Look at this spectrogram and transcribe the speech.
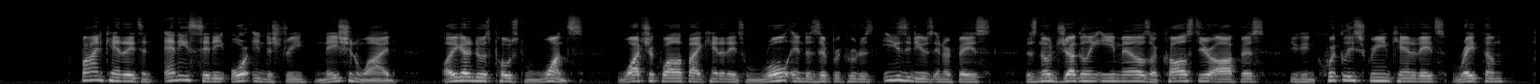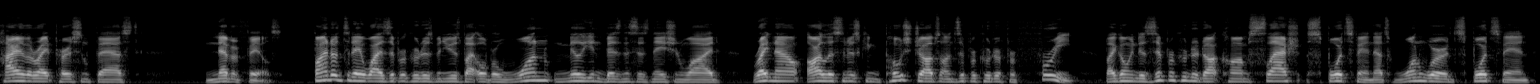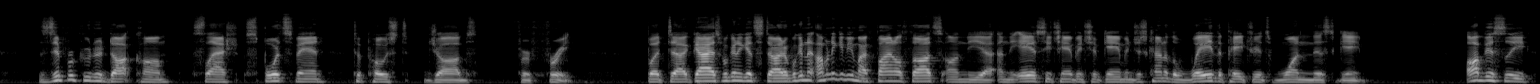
Find candidates in any city or industry nationwide. All you got to do is post once. Watch your qualified candidates roll into ZipRecruiter's easy to use interface. There's no juggling emails or calls to your office. You can quickly screen candidates, rate them, hire the right person fast. Never fails. Find out today why ZipRecruiter has been used by over 1 million businesses nationwide. Right now, our listeners can post jobs on ZipRecruiter for free by going to ziprecruiter.com slash sportsfan. That's one word, sportsfan. ziprecruiter.com slash sportsfan to post jobs for free. But uh, guys, we're gonna get started. We're gonna I'm gonna give you my final thoughts on the uh, on the AFC Championship game and just kind of the way the Patriots won this game. Obviously,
